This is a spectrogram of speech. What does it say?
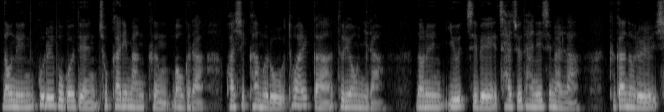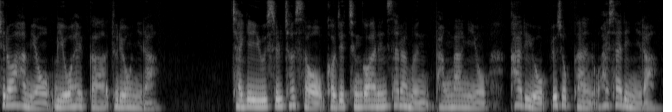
너는 꿀을 보거든 조카리만큼 먹으라 과식함으로 토할까 두려우니라. 너는 이웃집에 자주 다니지 말라. 그가 너를 싫어하며 미워할까 두려우니라. 자기 이웃을 쳐서 거짓 증거하는 사람은 방망이요 칼이요 뾰족한 화살이니라.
